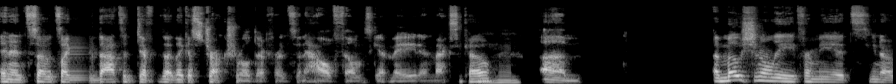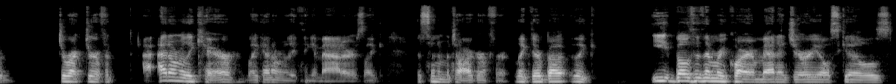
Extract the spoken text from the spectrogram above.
and it's, so it's like that's a different like a structural difference in how films get made in Mexico. Mm-hmm. Um, emotionally, for me, it's you know director of a, I don't really care. Like I don't really think it matters. Like the cinematographer, like they're both like both of them require managerial skills,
